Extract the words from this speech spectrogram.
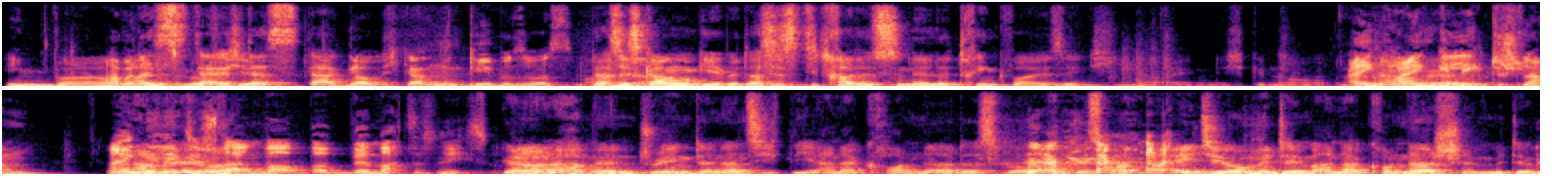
Ingwer, Aber das ist, da, das ist da, glaube ich, gang und gäbe, sowas zu machen. Das ist oder? gang und gäbe. Das ist die traditionelle Trinkweise in China eigentlich, genau. Wir- eingelegte Schlangen. Eingelegte wir immer- Schlangen, wa- wa- wer macht das nicht so? Genau, dann haben wir einen Drink, der nennt sich die Anaconda. Das war, das war Baijiu mit dem Anaconda, mit dem,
